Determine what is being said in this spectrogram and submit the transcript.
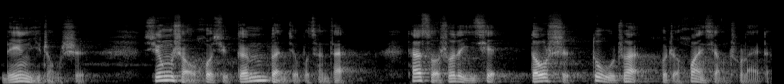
另一种是，凶手或许根本就不存在，他所说的一切都是杜撰或者幻想出来的。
